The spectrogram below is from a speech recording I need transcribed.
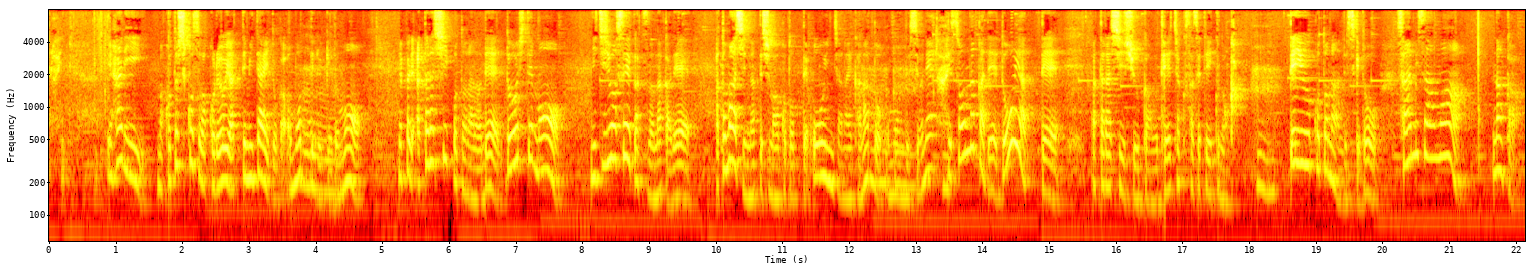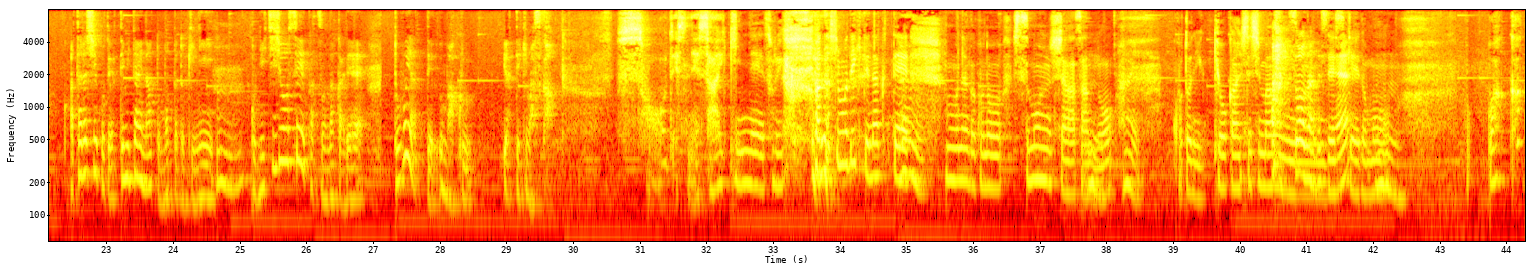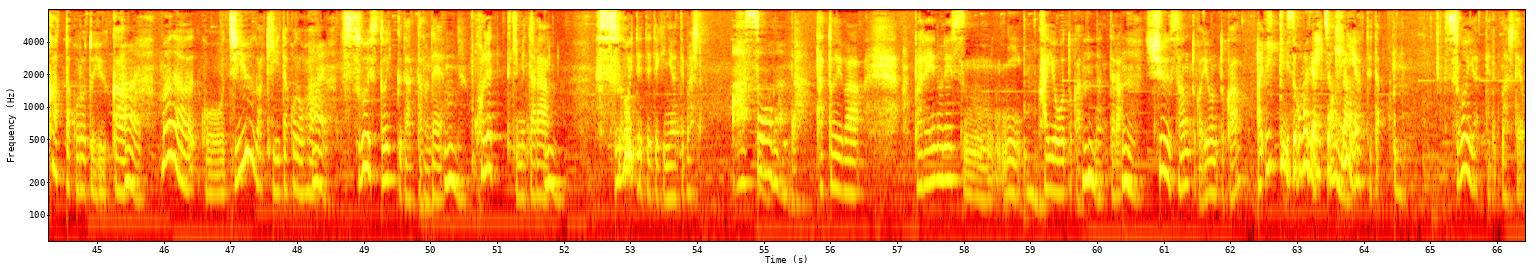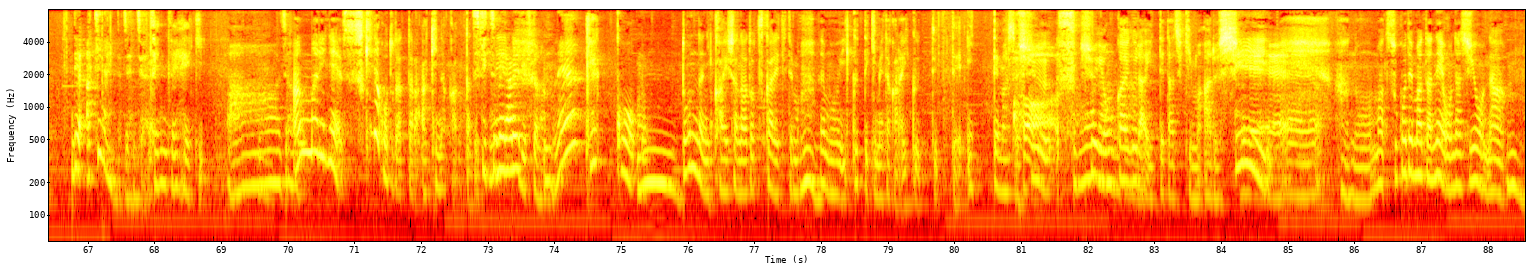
やはり、まあ、今年こそはこれをやってみたいとか思ってるけども、やっぱり新しいことなのでどうしても日常生活の中で後回しになってしまうことって多いんじゃないかなと思うんですよね、うんうんはい。でその中でどうやって新しい習慣を定着させていくのかうん。っていうことなんですけどさゆみさんはなんか新しいことやってみたいなと思った時に、うん。こう日常生活の中でどうやってうまくやっていきますか？そうですね。最近ねそれが 私もできてなくて、もうなんかこの質問者さんのはい。ことに共感してしまうなんうんですけれども、うん。若かった頃というか、はい。まだこう自由が利いた頃ははい。すごいストイックだったので、うん。これって決めたら、うん。すごい徹底的にやってましたあそうなんだ。例えばバレエのレッスンに通おうとかってなったら、うんうん。週3とか4とかあ一気にそこまでやっ一気ちゃうんだ。にやってた、うん。すごいやってましたよ。で飽きないんだ全然。全然平気。ああじゃあ。あんまりね好きなことだったら飽きなかった突きですね。詰められる人なのね、結構もう、うん。どんなに会社の後疲れてても、ん。でも行くって決めたから行くって言って行ってましたはあ週週4回ぐらい行ってた時期もあるしへあの、まあ、そこでまたね同じようなーうん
